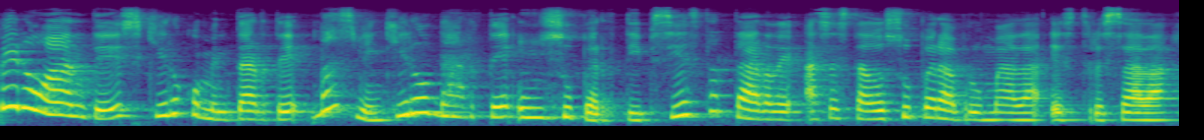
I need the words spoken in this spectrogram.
Pero antes quiero comentarte, más bien quiero darte un super tip. Si esta tarde has estado súper abrumada, estresada,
